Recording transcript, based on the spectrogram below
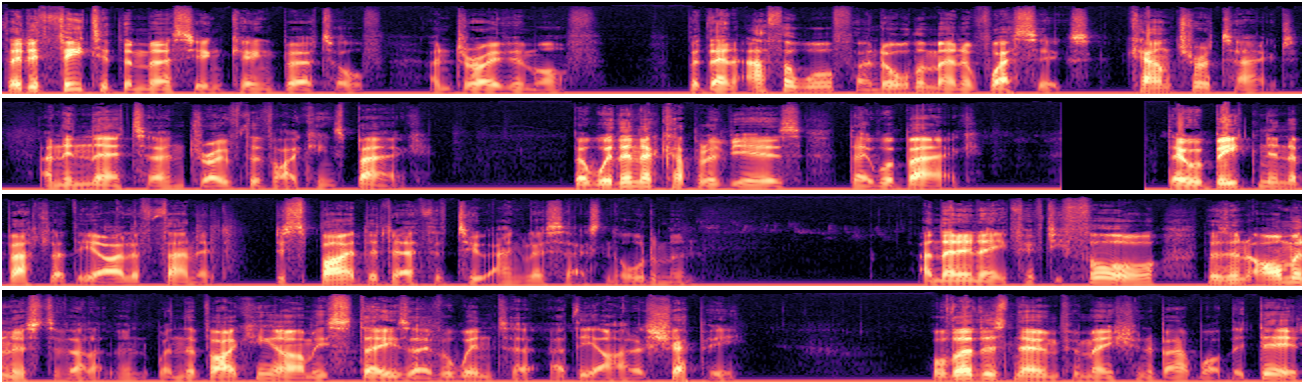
They defeated the Mercian king Bertulf and drove him off. But then Athelwulf and all the men of Wessex counter-attacked and in their turn drove the Vikings back. But within a couple of years they were back. They were beaten in a battle at the Isle of Thanet, despite the death of two Anglo-Saxon aldermen. And then in 854 there's an ominous development when the Viking army stays over winter at the Isle of Sheppey. Although there's no information about what they did,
